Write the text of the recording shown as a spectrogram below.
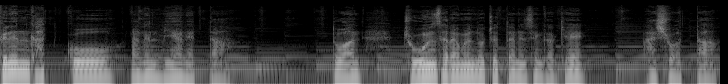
그는 같고 나는 미안했다. 또한 좋은 사람을 놓쳤다는 생각에 아쉬웠다.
